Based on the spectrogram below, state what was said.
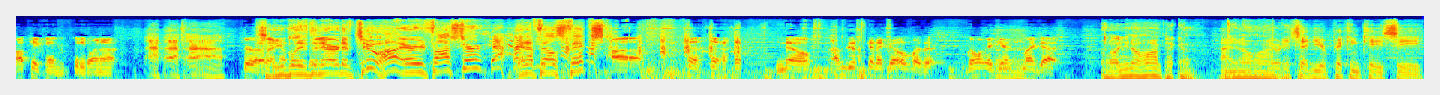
I'll take Kansas City. Why not? Sure, So you believe the narrative too, huh, Arian Foster? NFL's fixed. No, I'm just gonna go with it. Going against my gut. Well, you know who I'm picking. I you know, who You I'm already picking. said you're picking KC.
